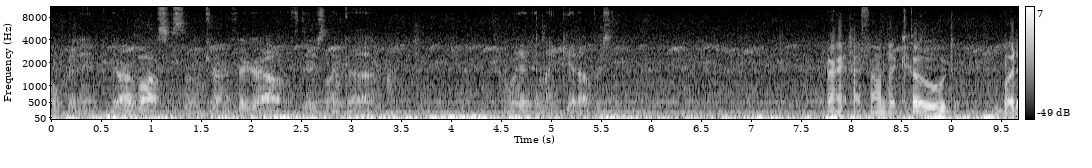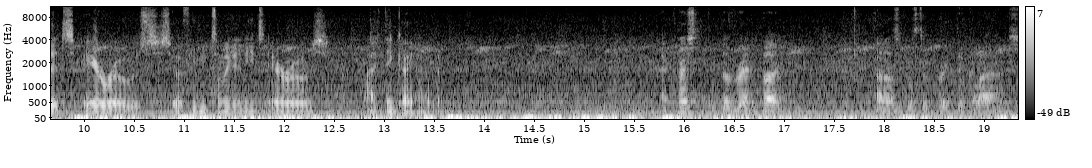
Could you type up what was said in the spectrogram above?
open it. There are boxes, though. I'm trying to figure out if there's like a, a way I can like get up or something. Alright, I found a code, but it's arrows. So if you need something that needs arrows, I think I have it. I pressed the red button. I thought I was supposed to break the glass.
